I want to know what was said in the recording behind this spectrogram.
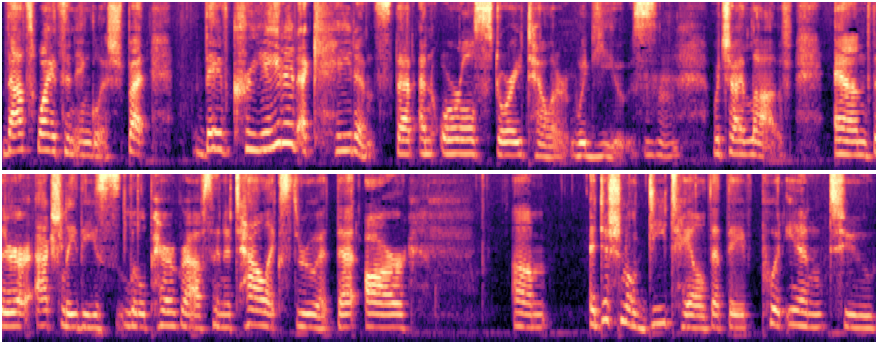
that's why it's in English. But they've created a cadence that an oral storyteller would use, which I love. And there are actually these little paragraphs in italics through it that are um, additional detail that they've put in to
